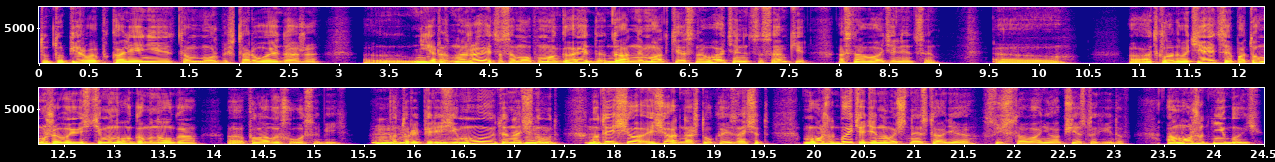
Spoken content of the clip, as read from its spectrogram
то, то первое поколение, там, может быть, второе даже, не размножается само, помогает данной матке-основательнице, самке-основательнице, э, откладывать яйца, а потом уже вывести много-много половых особей mm которые перезимуют и начнут. mm Но это еще, еще одна штука есть. Значит, может быть одиночная стадия существования у общественных видов, а может не быть.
